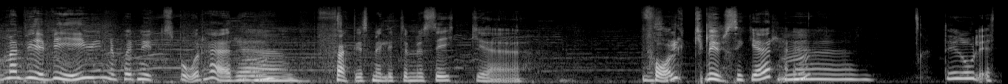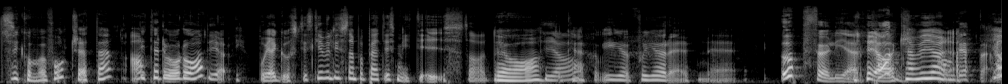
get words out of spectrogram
Men vi, vi är ju inne på ett nytt spår här. Mm. Eh, faktiskt med lite musik. Eh, folk, musiker. Mm. Eh, det är roligt. Vi kommer att fortsätta ja, lite då och då. Det gör vi. Och i augusti ska vi lyssna på Patti Smith i Ystad. Ja, ja. då kanske vi får göra en eh, uppföljarpodd ja, kan vi göra. om detta. Ja,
